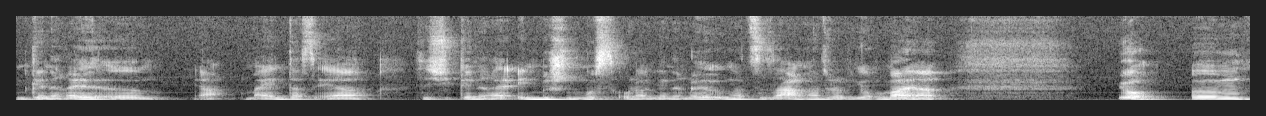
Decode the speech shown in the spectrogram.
und generell äh, ja, meint, dass er sich generell einmischen muss oder generell irgendwas zu sagen hat oder wie auch immer, ja. Ja, ähm,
